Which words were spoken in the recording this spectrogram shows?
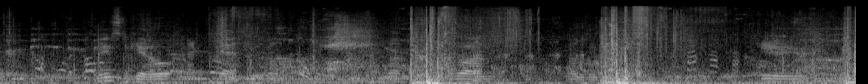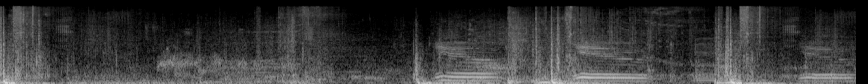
Are they? Insta kill and a death. But, another one. Another one. You. You. You. And you.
